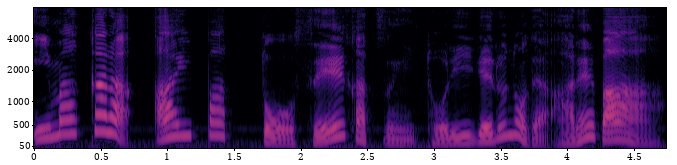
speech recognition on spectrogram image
今から iPad を生活に取り入れるのであれば、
